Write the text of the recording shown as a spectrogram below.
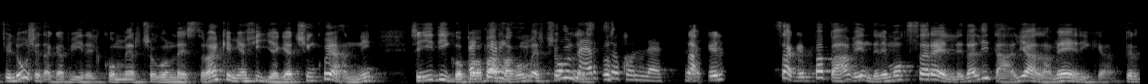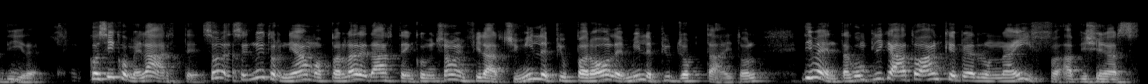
veloce da capire il commercio con l'estero. Anche mia figlia che ha 5 anni, se gli dico papà fa commercio, con l'estero, con l'estero. Sa, che, sa che papà vende le mozzarelle dall'Italia all'America, per dire. Così come l'arte. Se noi torniamo a parlare d'arte e incominciamo a infilarci mille più parole, mille più job title, diventa complicato anche per un naif avvicinarsi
